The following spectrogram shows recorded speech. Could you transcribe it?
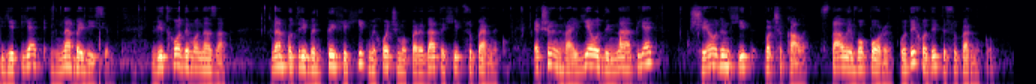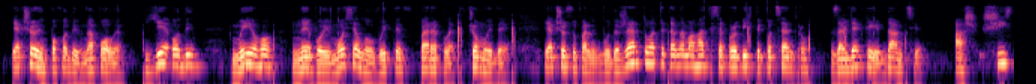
Е5 на Б8. Відходимо назад. Нам потрібен тихий хід, ми хочемо передати хід супернику. Якщо він грає Е1 на А5, ще один хід почекали. Стали в опори, куди ходити супернику. Якщо він походив на поле Е1, ми його не боїмося ловити в переплет. В чому ідея? Якщо суперник буде жертвувати та намагатися пробігти по центру, завдяки дамці H6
